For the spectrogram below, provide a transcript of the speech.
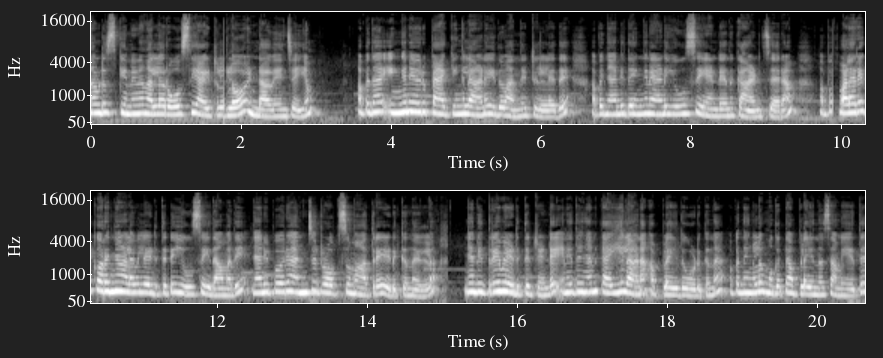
നമ്മുടെ സ്കിന്നിന് നല്ല റോസി ആയിട്ടുള്ള ഗ്ലോ ഉണ്ടാവുകയും ചെയ്യും. അപ്പോൾ ഇതാ ഇങ്ങനെ ഒരു പാക്കിങ്ങിലാണ് ഇത് വന്നിട്ടുള്ളത്. അപ്പോൾ ഞാനിത് എങ്ങനെയാണ് യൂസ് ചെയ്യേണ്ടതെന്ന് കാണിച്ചു തരാം. അപ്പോൾ വളരെ കുറഞ്ഞ അളവിൽ എടുത്തിട്ട് യൂസ് ചെയ്താൽ മതി. ഞാനിപ്പോൾ ഒരു അഞ്ച് ഡ്രോപ്സ് മാത്രമേ എടുക്കുന്നുള്ളൂ. ഞാൻ ഇത്രയും എടുത്തിട്ടുണ്ട്. ഇനി ഇത് ഞാൻ കയ്യിലാണ് അപ്ലൈ ചെയ്ത് കൊടുക്കുന്നത്. അപ്പോൾ നിങ്ങൾ മുഖത്ത് അപ്ലൈ ചെയ്യുന്ന സമയത്ത്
